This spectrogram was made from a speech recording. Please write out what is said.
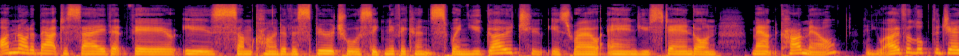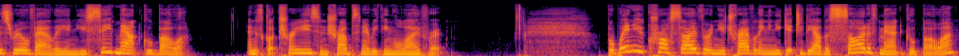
I'm not about to say that there is some kind of a spiritual significance when you go to Israel and you stand on Mount Carmel and you overlook the Jezreel Valley and you see Mount Gilboa and it's got trees and shrubs and everything all over it. But when you cross over and you're travelling and you get to the other side of Mount Gilboa,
